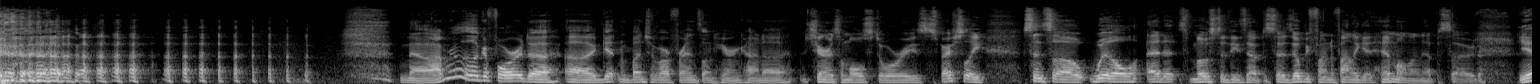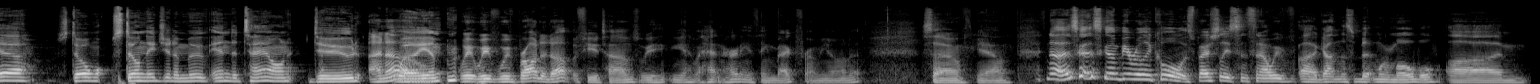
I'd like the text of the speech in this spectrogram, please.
No, I'm really looking forward to uh, getting a bunch of our friends on here and kind of sharing some old stories, especially since uh, Will edits most of these episodes. It'll be fun to finally get him on an episode. yeah, still still need you to move into town, dude. I know, William. We, we've we've brought it up a few times. We you know, hadn't heard anything back from you on it. So yeah, no, it's it's gonna be really cool, especially since now we've uh, gotten this a bit more mobile. Um,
